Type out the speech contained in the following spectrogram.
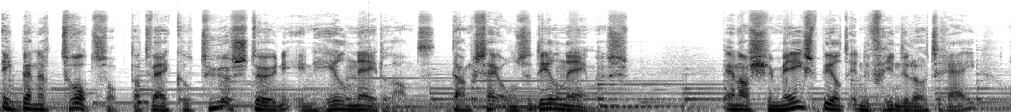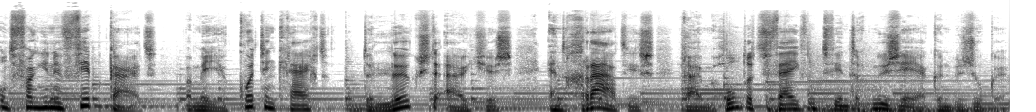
Ik ben er trots op dat wij cultuur steunen in heel Nederland, dankzij onze deelnemers. En als je meespeelt in de Vriendenloterij, ontvang je een VIP-kaart waarmee je korting krijgt op de leukste uitjes en gratis ruim 125 musea kunt bezoeken.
